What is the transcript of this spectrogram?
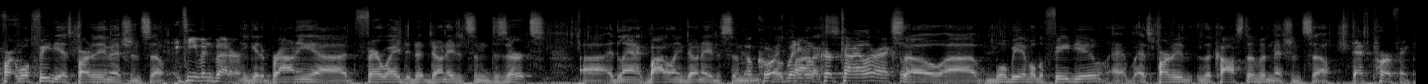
Part, we'll feed you as part of the admission. So It's even better. you get a brownie. Uh, Fareway d- donated some desserts. Uh, Atlantic Bottling donated some. Of course. Coke Way to go. Kirk Tyler. Excellent. So uh, we'll be able to feed you as part of the cost of admission. So That's perfect.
